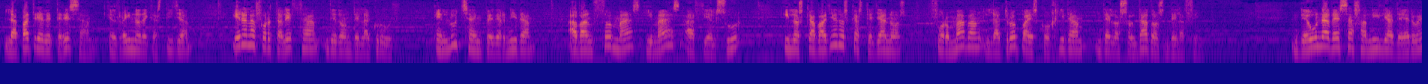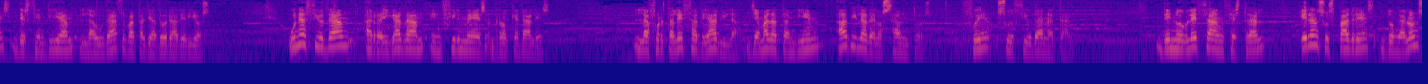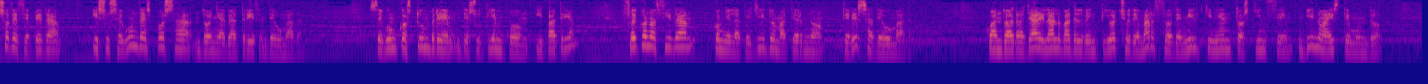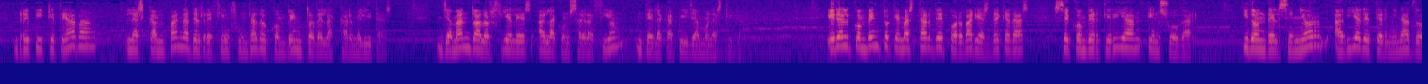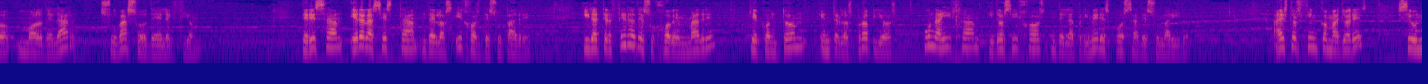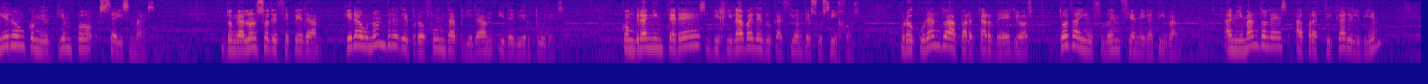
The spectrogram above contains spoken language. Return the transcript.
La patria de Teresa, el reino de Castilla, era la fortaleza de donde la cruz, en lucha empedernida, avanzó más y más hacia el sur y los caballeros castellanos formaban la tropa escogida de los soldados de la fe. De una de esas familias de héroes descendía la audaz batalladora de Dios. Una ciudad arraigada en firmes roquedales. La fortaleza de Ávila, llamada también Ávila de los Santos, fue su ciudad natal. De nobleza ancestral eran sus padres don Alonso de Cepeda y su segunda esposa doña Beatriz de Humada. Según costumbre de su tiempo y patria, fue conocida con el apellido materno Teresa de Humada. Cuando al rayar el alba del 28 de marzo de 1515 vino a este mundo, repiqueteaban las campanas del recién fundado convento de las Carmelitas, llamando a los fieles a la consagración de la capilla monástica. Era el convento que más tarde, por varias décadas, se convertiría en su hogar y donde el Señor había determinado modelar su vaso de elección. Teresa era la sexta de los hijos de su padre y la tercera de su joven madre, que contó entre los propios una hija y dos hijos de la primera esposa de su marido. A estos cinco mayores se unieron con el tiempo seis más. Don Alonso de Cepeda era un hombre de profunda piedad y de virtudes. Con gran interés vigilaba la educación de sus hijos, procurando apartar de ellos toda influencia negativa, animándoles a practicar el bien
